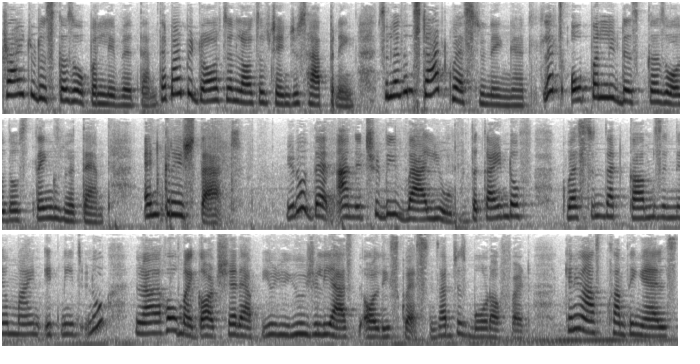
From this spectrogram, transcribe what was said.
Try to discuss openly with them. There might be lots and lots of changes happening. So let them start questioning it. Let's openly discuss all those things with them. Encourage that you know then and it should be valued. The kind of question that comes in your mind it needs you know oh my god shut up. You, you usually ask all these questions. I'm just bored of it. Can you ask something else?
